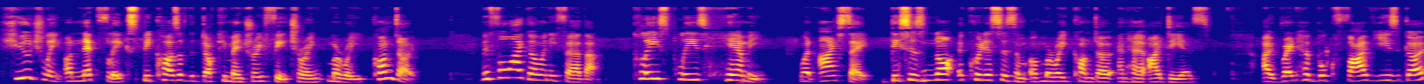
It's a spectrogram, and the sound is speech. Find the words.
hugely on Netflix because of the documentary featuring Marie Kondo. Before I go any further, please, please hear me when I say this is not a criticism of Marie Kondo and her ideas. I read her book five years ago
